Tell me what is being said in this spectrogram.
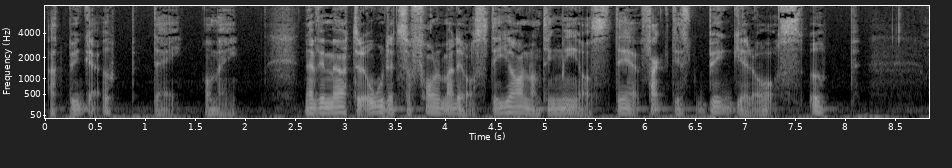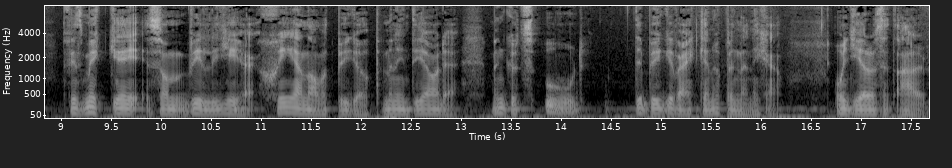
att bygga upp dig och mig. När vi möter ordet så formar det oss. Det gör någonting med oss. Det faktiskt bygger oss upp. Det finns mycket som vill ge sken av att bygga upp men inte gör det. Men Guds ord det bygger verkligen upp en människa och ger oss ett arv.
